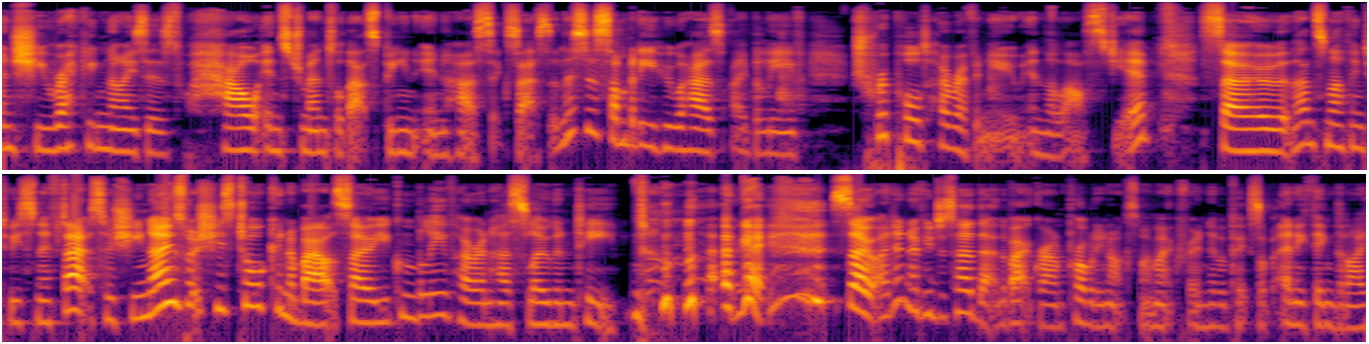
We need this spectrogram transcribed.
and she recognizes how instrumental that's been in her success. And this is somebody who has, I believe, tripled her revenue in the last year. So that's nothing to be sniffed at. So she knows what she's talking about. So you can believe her and her slogan T. okay. So I don't know if you just heard that in the background. Probably not because my microphone never picks up anything that I,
